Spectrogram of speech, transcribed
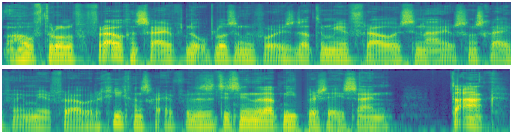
hoofdrollen voor vrouwen gaan schrijven. De oplossing daarvoor is dat er meer vrouwen scenario's gaan schrijven en meer vrouwen regie gaan schrijven. Dus het is inderdaad niet per se zijn taak.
